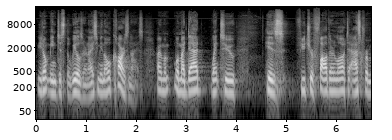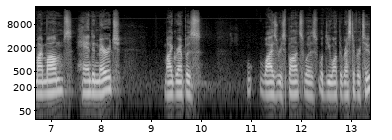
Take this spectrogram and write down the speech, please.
you don't mean just the wheels are nice, you mean the whole car is nice. Right, when my dad went to his future father in law to ask for my mom's hand in marriage, my grandpa's wise response was, Well, do you want the rest of her too?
